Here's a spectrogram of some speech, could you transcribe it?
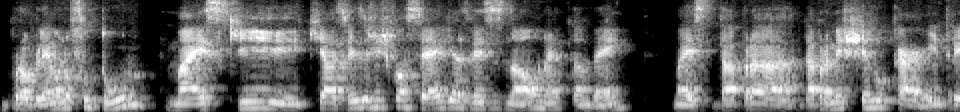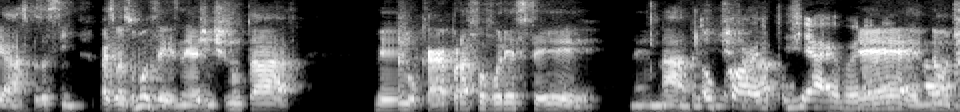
um problema no futuro, mas que, que às vezes a gente consegue, às vezes não, né, também, mas dá para dá para mexer no CAR, entre aspas, assim. Mas mais uma vez, né, a gente não está no CAR para favorecer né? Nada. O corte de árvore. É, né? não, de,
